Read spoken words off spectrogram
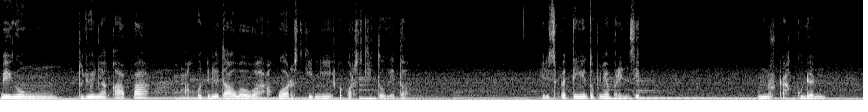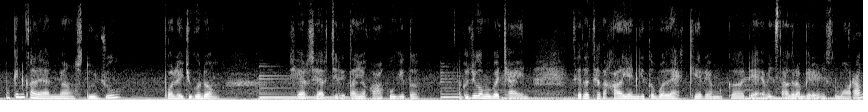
bingung tujuannya ke apa aku tidak tahu bahwa aku harus gini aku harus gitu gitu. Jadi sepenting itu punya prinsip. Menurut aku dan mungkin kalian yang setuju boleh juga dong share-share ceritanya ke aku gitu. Aku juga mau bacain cerita-cerita kalian gitu. Boleh kirim ke DM Instagram biar ini semua orang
